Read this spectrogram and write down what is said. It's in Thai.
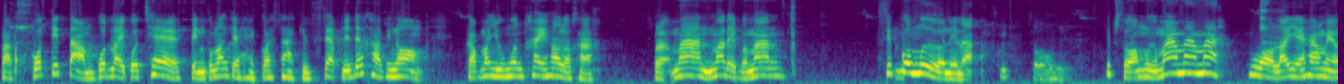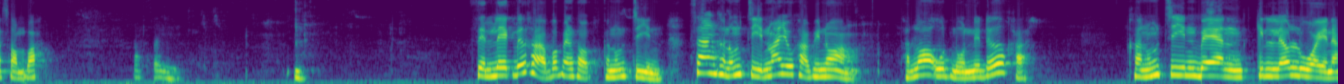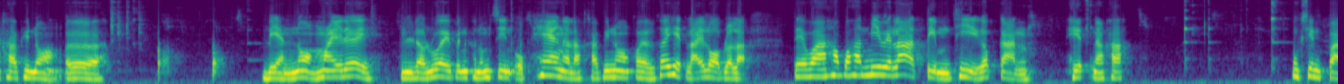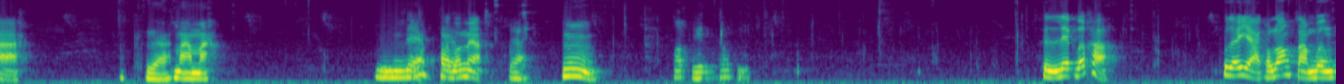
ฝากกดติดตามกดไลค์กดแชร์เป็นกำลังใจให้ก้อยสากินแซ่บในเด้อค่ะพี่น้อง กลับมาอยู่เมืองไทยเฮาแล้วค่ะ ประมาณมาได้ประมาณสิบกว่ามือนี่แหละสิบสองนี่สิบสองมือมามามาเว่าหลายยายห้างแมวสอมบ่ตักใส่เส้นเล็กเด้อค่ะบ่เป็นของขนมจีน สร้างขนมจีนมาอยู่ค่ะพี่น้องถ้ารออุดหนุนในเด้อค่ะ ขนมจีนแบรนด์กินแล้วรวยนะคะ พี่น้อง เออ แบรนด์น้องใหม่เลย กินแล้วรวยเป็นขนมจีนอบแห้งนั่นแหละค่ะพี่น้องก็เคยเฮ็ดหลายรอบแล้วล่ะ แต่ว่าเฮาบ่ทันมีเวลาเต็มที่กับการเฮ็ดนะคะลูกชิ้นปลาเขือมามาแซ่บอร่อยป่ะแม่แซ่บอืมพอเผ็ดพอดีเส้นเล็กแล้วค่ะผู้ใดอยากก็ลองตามเบิง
